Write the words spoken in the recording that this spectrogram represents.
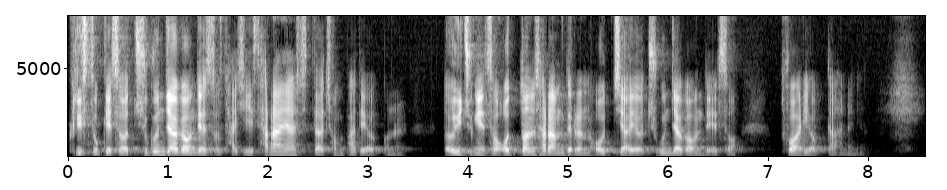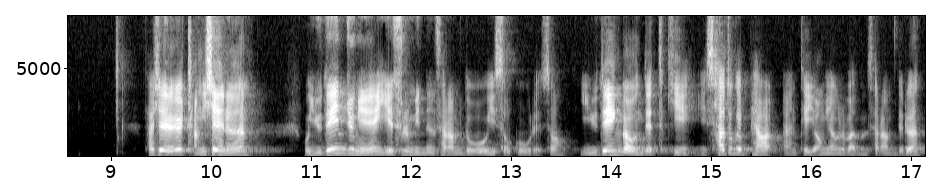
그리스도께서 죽은 자 가운데서 다시 살아나시다 전파되었거늘 너희 중에서 어떤 사람들은 어찌하여 죽은 자 가운데에서 부활이 없다 하느냐. 사실 당시에는 뭐 유대인 중에 예수를 믿는 사람도 있었고 그래서 이 유대인 가운데 특히 사두개파한테 영향을 받은 사람들은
